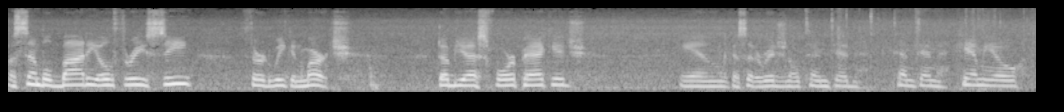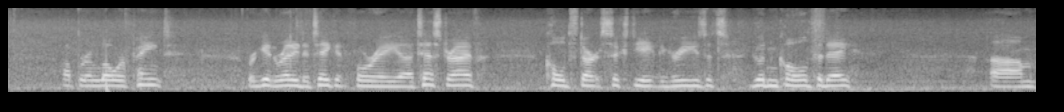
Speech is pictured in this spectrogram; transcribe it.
assembled body 03C, third week in March. WS4 package, and like I said, original 1010, 1010 cameo upper and lower paint. We're getting ready to take it for a uh, test drive. Cold start 68 degrees. It's good and cold today. Um,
